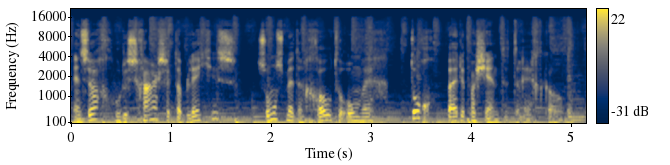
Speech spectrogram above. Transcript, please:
en zag hoe de schaarse tabletjes, soms met een grote omweg, toch bij de patiënten terechtkomen.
